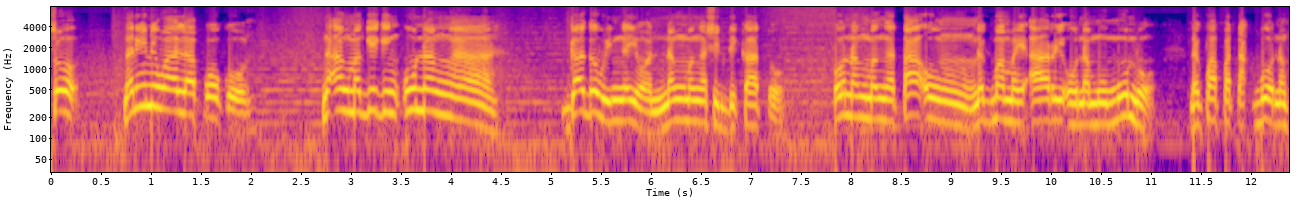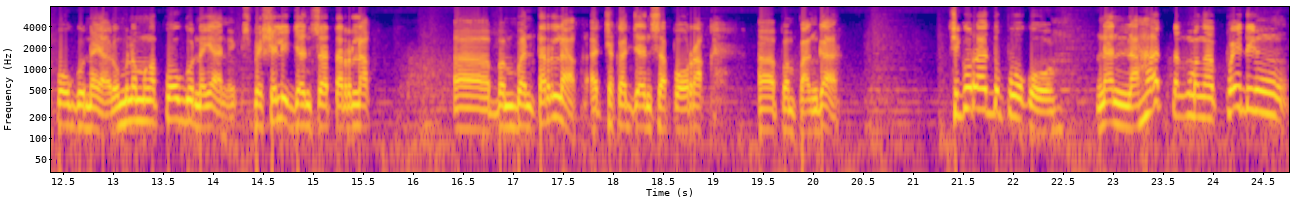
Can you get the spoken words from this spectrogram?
so naniniwala po ko na ang magiging unang ah, gagawin ngayon ng mga sindikato o ng mga taong nagmamay-ari o namumuno, nagpapatakbo ng pogo na yan, o ng mga pogo na yan, especially dyan sa Tarlac, ah, Bamban Tarlac, at saka dyan sa Porac, ah, Pampanga. Sigurado po ko na lahat ng mga pwedeng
